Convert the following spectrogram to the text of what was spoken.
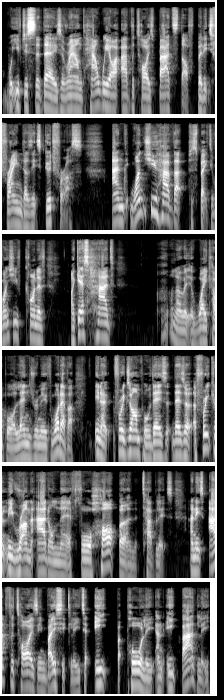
what you've just said there is around how we are advertised bad stuff, but it's framed as it's good for us. And once you have that perspective, once you've kind of, I guess, had I don't know, a wake up or a lens removed, whatever you know, for example, there's there's a, a, frequently run ad on there for heartburn tablets, and it's advertising basically to eat but poorly and eat badly.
